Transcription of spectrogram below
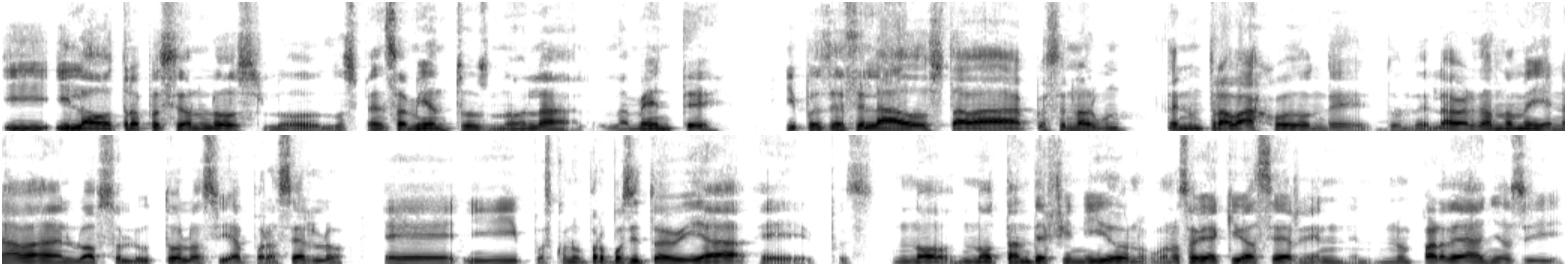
Y, y la otra, pues, son los, los, los pensamientos, ¿no? La, la, mente. Y pues de ese lado estaba, pues, en algún en un trabajo donde, donde la verdad no me llenaba en lo absoluto, lo hacía por hacerlo. Eh, y pues con un propósito de vida eh, pues no, no tan definido, como no sabía qué iba a hacer en, un par de años y,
